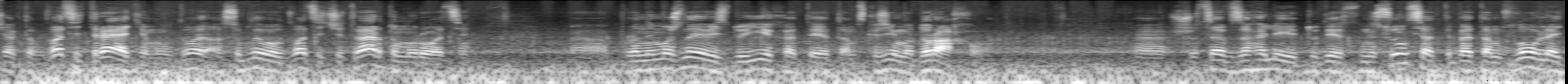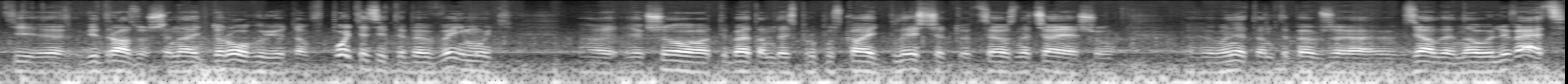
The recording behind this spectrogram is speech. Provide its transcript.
чи як там, в 23-му, особливо в 24-му році, про неможливість доїхати, там, скажімо, до Рахова. Що це взагалі туди не сунься, тебе там зловлять е, відразу, ще навіть дорогою там в потязі тебе виймуть. Е, Якщо тебе там десь пропускають ближче, то це означає, що е, вони там тебе вже взяли на олівець,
